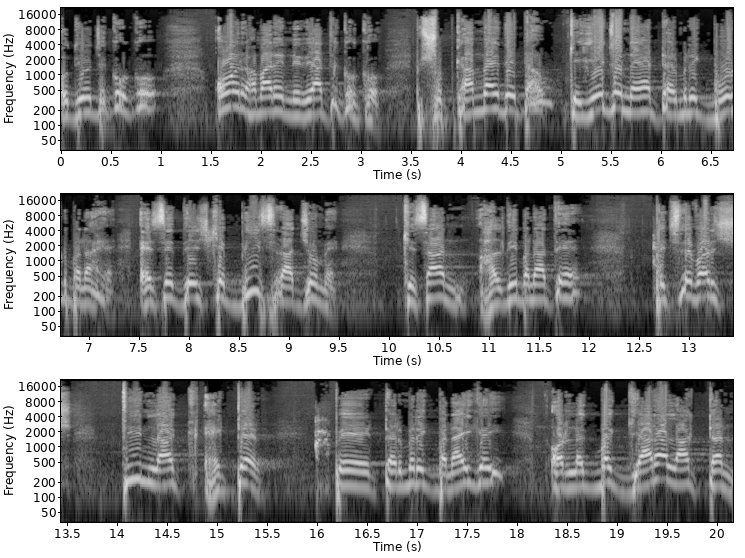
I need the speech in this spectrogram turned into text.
उद्योजकों को और हमारे निर्यातकों को शुभकामनाएँ देता हूँ कि ये जो नया टर्मरिक बोर्ड बना है, ऐसे देश के 20 राज्यों में किसान हल्दी बनाते हैं। पिछले वर्ष तीन लाख हेक्टेयर पे टर्मरिक बनाई गई और लगभग 11 लाख टन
